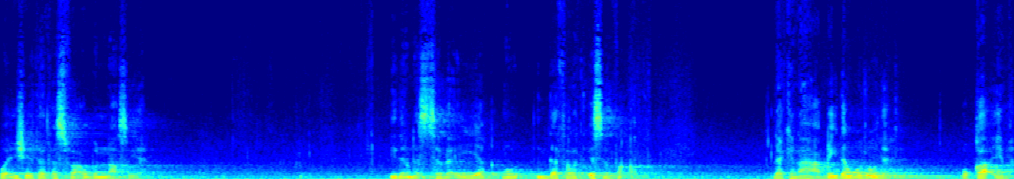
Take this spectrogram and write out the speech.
وإن شئت تسفع بالناصية. إذا السبعية اندثرت اسم فقط. لكنها عقيدة موجودة وقائمة.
